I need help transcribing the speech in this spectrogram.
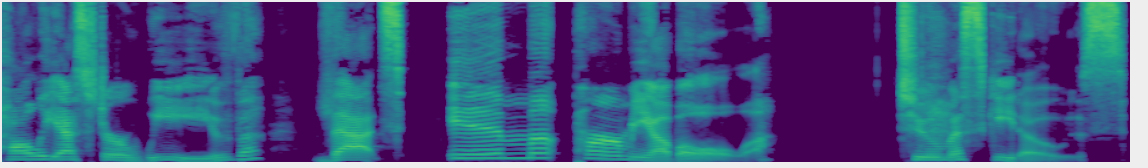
polyester weave that's impermeable to mosquitoes.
